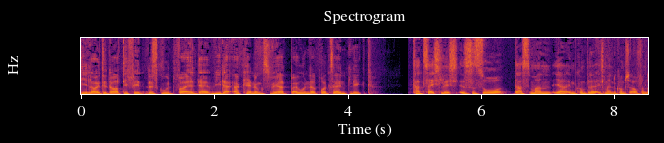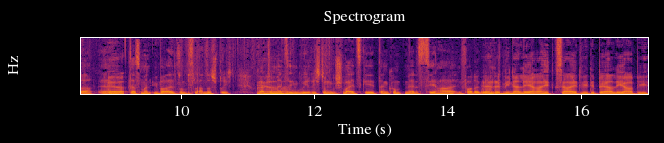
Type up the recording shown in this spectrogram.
die Leute dort, die finden es gut, weil der Wiedererkennungswert bei 100 Prozent liegt. Tatsächlich ist es so, dass man ja im komplett, ich meine, du kommst ja auch von da, äh, ja. dass man überall so ein bisschen anders spricht. Gerade ja. wenn man jetzt irgendwie Richtung Schweiz geht, dann kommt mehr das CH in Vordergrund. Ja, der Mina Lehrer hätte gesagt, wie der Berliabi.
